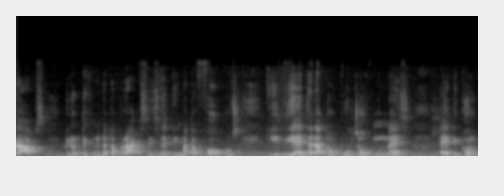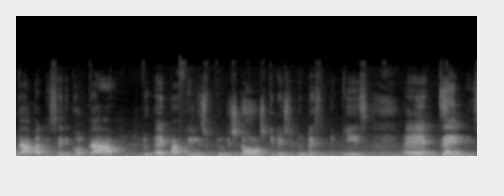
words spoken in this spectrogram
Cups, Πυροτεχνήματα Πράξης, Εντύματα Focus και ιδιαίτερα το Burjo Moonες, ε, την Κορκά, Πατησερή Κορκά, ε, Παφίλης Beauty Stores και το Ινστιτούτο Αισθητικής ε, Τζένις.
